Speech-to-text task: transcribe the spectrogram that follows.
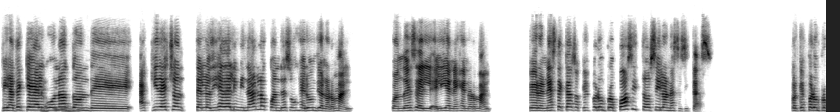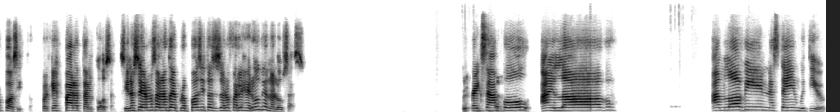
Fíjate que hay algunos donde, aquí de hecho te lo dije de eliminarlo cuando es un gerundio normal, cuando es el, el ING normal. Pero en este caso, que es por un propósito, sí lo necesitas. Porque es por un propósito, porque es para tal cosa. Si no estuviéramos hablando de propósito, si solo fuera el gerundio, no lo usas. For example, I love, I'm loving staying with you.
